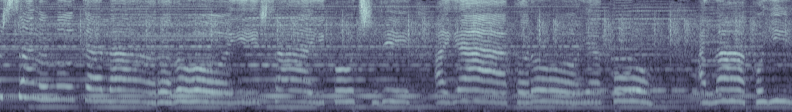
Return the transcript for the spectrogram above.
Usalo no kala roro isai kochiri aya koro ala koyi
